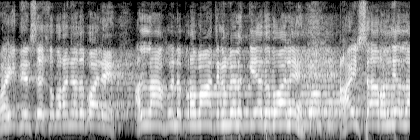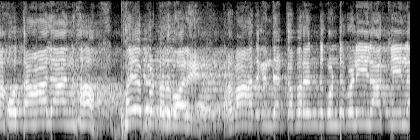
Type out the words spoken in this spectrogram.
മൊഹീദ്ദീൻ ഷെയ്ഖ് പറഞ്ഞതുപോലെ അള്ളാഹുവിന്റെ പ്രവാചകൻ വിളക്കിയതുപോലെ ഭയപ്പെട്ടതുപോലെ പ്രവാചകന്റെ കബർ എന്തുകൊണ്ട് വെളിയിലാക്കിയില്ല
